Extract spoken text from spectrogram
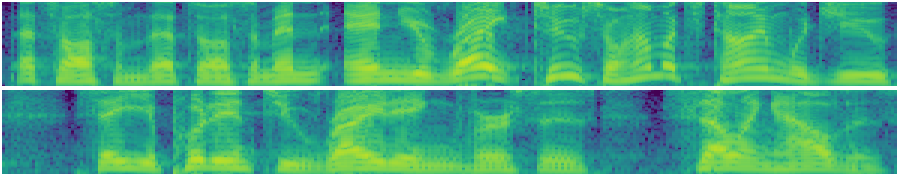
That's awesome. That's awesome. And and you're right too. So how much time would you say you put into writing versus selling houses?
